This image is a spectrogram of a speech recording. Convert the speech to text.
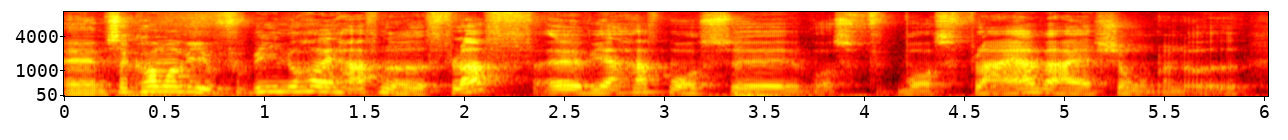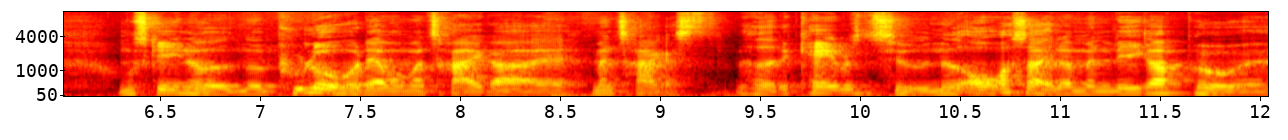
Øh, så kommer vi jo forbi, nu har vi haft noget fluff, øh, vi har haft vores, øh, vores, vores flyer-variation og noget, måske noget, noget pullover der, hvor man trækker, øh, man trækker hvad hedder det, kabelstativet ned over sig, eller man ligger på, øh,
